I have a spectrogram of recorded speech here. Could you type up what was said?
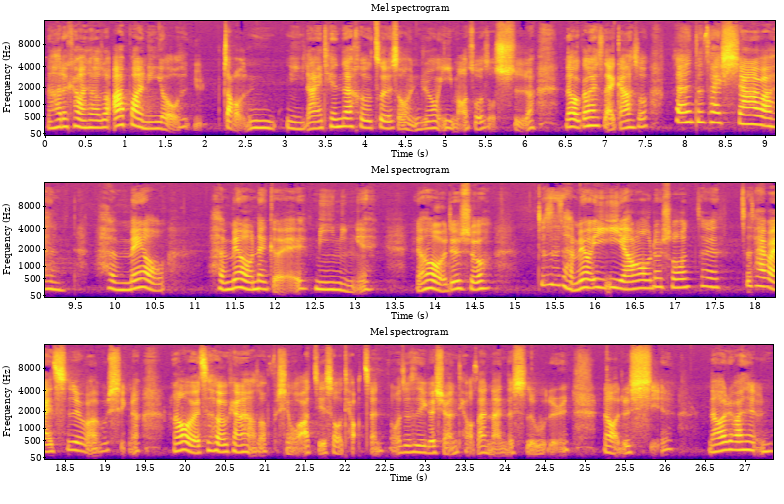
然后他就开玩笑说：啊，不然你有。”找你，你哪一天在喝醉的时候，你就用疫苗做一首诗啊。然后我刚开始还跟他说：“哎，这太瞎了吧，很很没有，很没有那个诶 meaning 诶。”然后我就说，就是很没有意义啊。然后我就说，这这太白痴了吧，不行啊。然后我有一次喝，看他说不行，我要接受挑战。我就是一个喜欢挑战难的事物的人。然后我就写，然后就发现，嗯，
